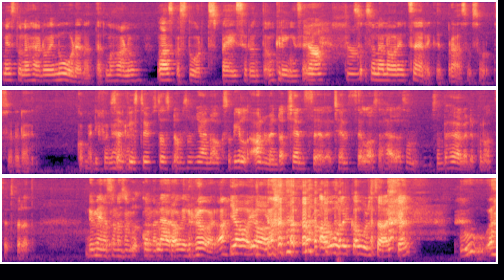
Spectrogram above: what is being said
åtminstone här då i Norden, att, att man har nu ganska stort space runt omkring sig. Ja, ja. Så, så när någon inte ser riktigt bra så, så, så det där kommer de för nära. Sen finns det ju förstås de som gärna också vill använda känsel, känsel och så här som, som behöver det på något sätt för att Du menar sådana som kommer nära och vill röra? Ja, ja, av olika orsaker. Ooh.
